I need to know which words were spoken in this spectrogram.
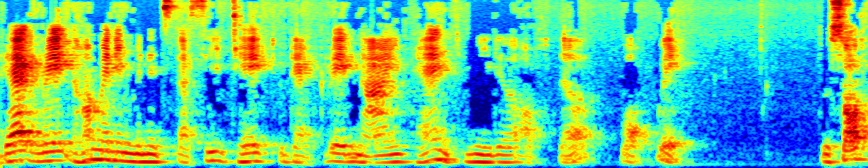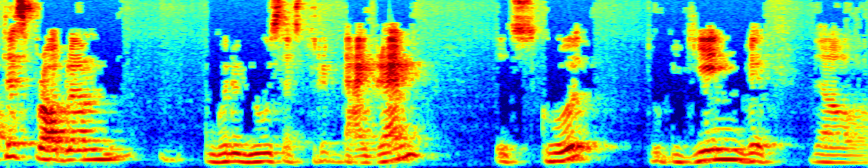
At that rate, how many minutes does it take to decorate 9 tenth meter of the walkway? To solve this problem, I'm going to use a strip diagram. It's good to begin with the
